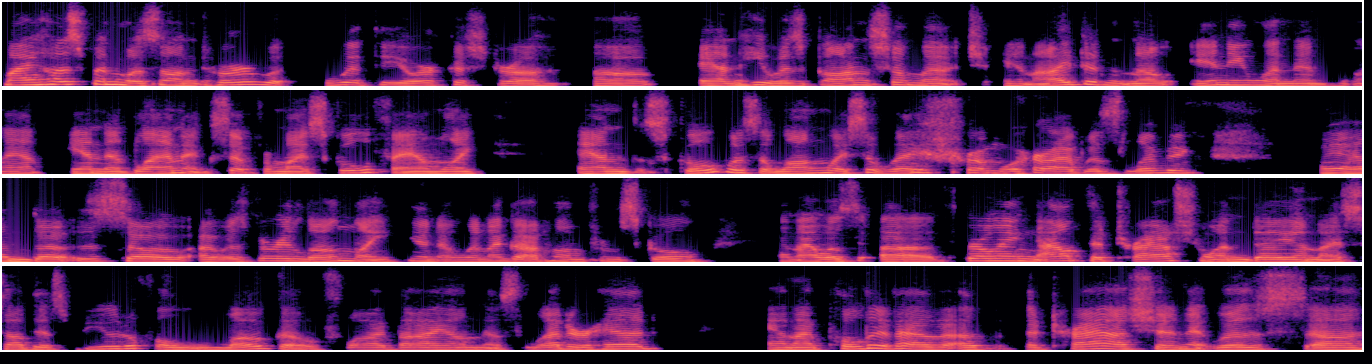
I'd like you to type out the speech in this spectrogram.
my husband was on tour with, with the orchestra uh, and he was gone so much. And I didn't know anyone in Atlanta, in Atlanta except for my school family. And the school was a long ways away from where I was living. And uh, so I was very lonely, you know, when I got home from school. And I was uh, throwing out the trash one day and I saw this beautiful logo fly by on this letterhead. And I pulled it out of the trash and it was uh,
